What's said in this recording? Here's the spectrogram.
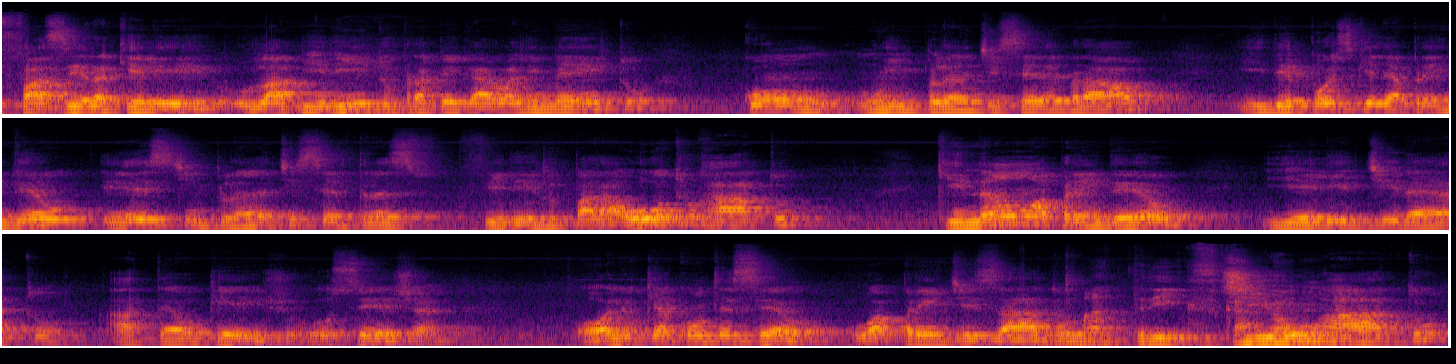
fazer aquele o labirinto para pegar o alimento com um implante cerebral e depois que ele aprendeu este implante ser transferido para outro rato que não aprendeu e ele ir direto até o queijo, ou seja, olha o que aconteceu, o aprendizado Matrix, de um rato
